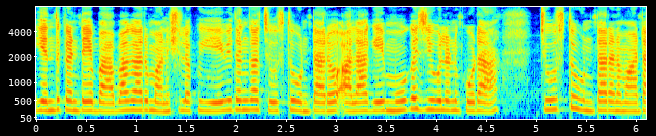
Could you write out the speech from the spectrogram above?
ఎందుకంటే బాబాగారు మనుషులకు ఏ విధంగా చూస్తూ ఉంటారో అలాగే మూగజీవులను కూడా చూస్తూ ఉంటారనమాట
